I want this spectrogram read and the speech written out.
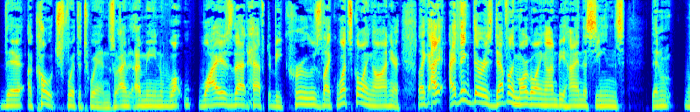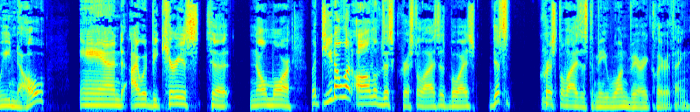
the a coach with the Twins? I, I mean, what, why does that have to be Cruz? Like, what's going on here? Like, I, I think there is definitely more going on behind the scenes than we know, and I would be curious to know more. But do you know what all of this crystallizes, boys? This crystallizes to me one very clear thing.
